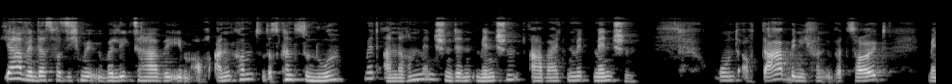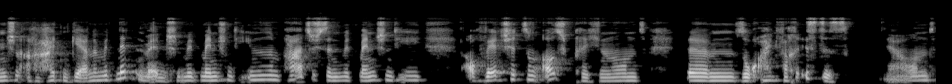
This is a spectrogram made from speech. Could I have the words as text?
ja, wenn das, was ich mir überlegt habe, eben auch ankommt. Und das kannst du nur mit anderen Menschen, denn Menschen arbeiten mit Menschen. Und auch da bin ich von überzeugt, Menschen arbeiten gerne mit netten Menschen, mit Menschen, die ihnen sympathisch sind, mit Menschen, die auch Wertschätzung aussprechen. Und ähm, so einfach ist es. Ja, und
